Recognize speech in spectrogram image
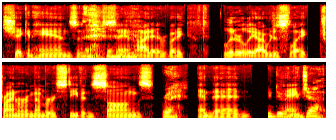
shaking hands and, and saying Yeah. hi to everybody? Literally, I was just like trying to remember Steven's songs, right. and then You're doing Hang. your job.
